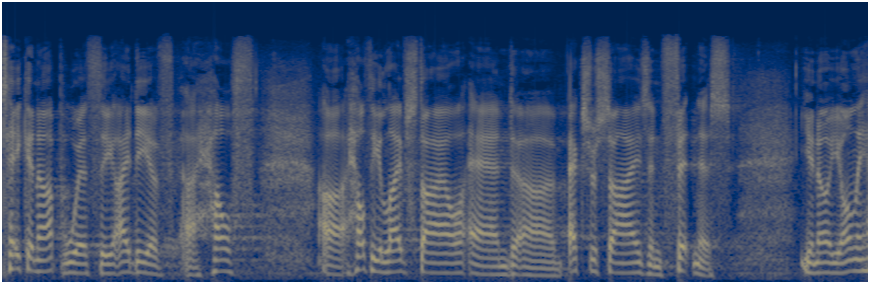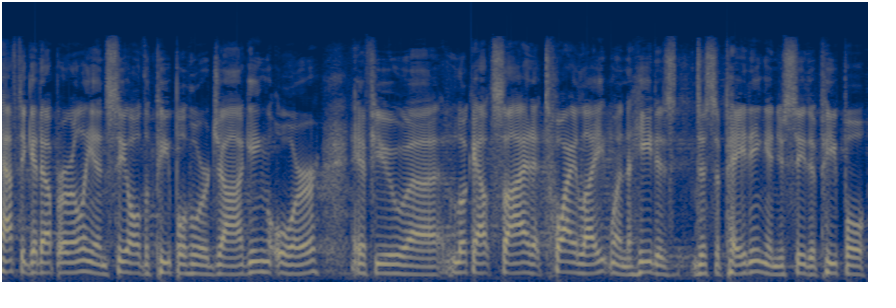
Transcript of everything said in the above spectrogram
taken up with the idea of uh, health, uh, healthy lifestyle, and uh, exercise and fitness you know, you only have to get up early and see all the people who are jogging, or if you uh, look outside at twilight when the heat is dissipating and you see the people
